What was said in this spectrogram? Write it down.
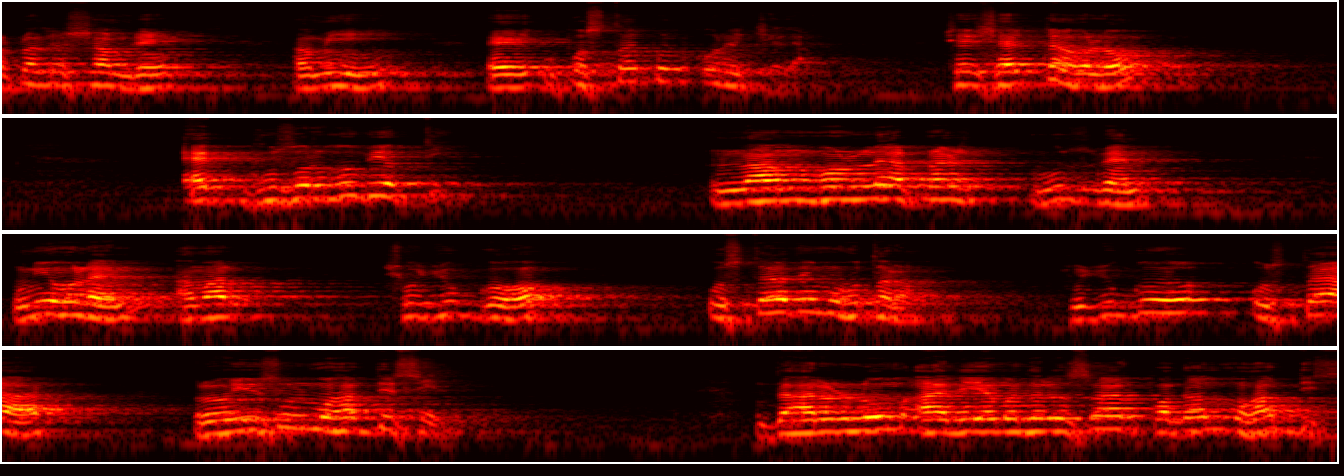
আপনাদের সামনে আমি উপস্থাপন করেছিলাম। সেই শেয়ারটা হলো এক বুজুর্গ ব্যক্তি। নাম বললে আপনার বুঝবেন। উনি হলেন আমার সুযোগ্য উস্তাদে মোহতারাম। সুযোগ্য উস্তাদ রইসুল মুহাদ্দিসিন। দারুলুম আলিয়া মাদ্রাসার প্রধান মুহাদ্দিস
